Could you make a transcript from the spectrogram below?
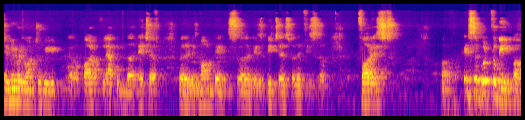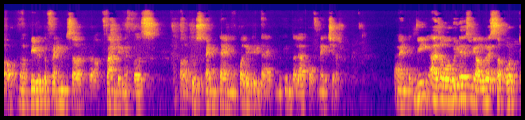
Everybody wants to be uh, part of lap in the nature, whether it is mountains, whether it is beaches, whether it is uh, forests. Uh, it's uh, good to be uh, uh, be with the friends or uh, family members uh, to spend time, quality time in the lap of nature. And we, as our OVDs, we always support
